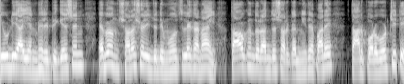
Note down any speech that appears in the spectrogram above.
ইউডিআইএন ভেরিফিকেশন এবং সরাসরি যদি মূলস লেখা নাই, তাও কিন্তু রাজ্য সরকার নিতে পারে। তার পরবর্তীতে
